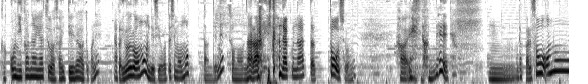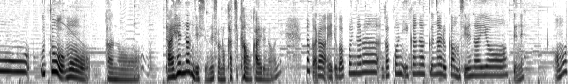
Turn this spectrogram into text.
学校に行かないやつは最低だとかねなんかいろいろ思うんですよ。私も思ったんでねその習い行かなくなった当初ね。はい。なんでうんだからそう思うともうあの大変なんですよねその価値観を変えるのはね。だから、えーと、学校になら学校に行かなくなるかもしれないよってね思っ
